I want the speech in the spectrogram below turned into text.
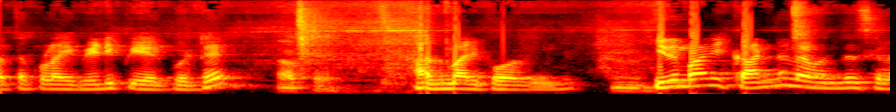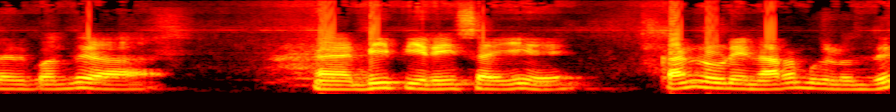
ரத்த குழாய் வெடிப்பு ஏற்பட்டு அது மாதிரி போகிறது. இது மாதிரி கண்ணில் வந்து சிலருக்கு வந்து பிபி ரைஸ் ஆகி கண்ணுடைய நரம்புகள் வந்து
